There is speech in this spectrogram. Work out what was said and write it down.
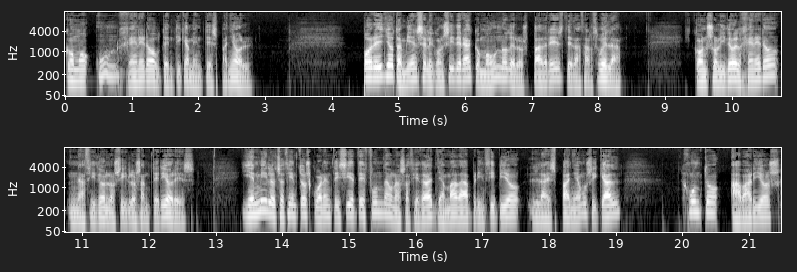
como un género auténticamente español, por ello también se le considera como uno de los padres de la zarzuela. Consolidó el género nacido en los siglos anteriores y en 1847 funda una sociedad llamada a principio la España Musical junto a varios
